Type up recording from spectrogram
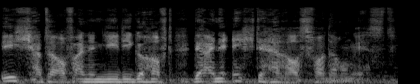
Ich hatte auf einen Jedi gehofft, der eine echte Herausforderung ist.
